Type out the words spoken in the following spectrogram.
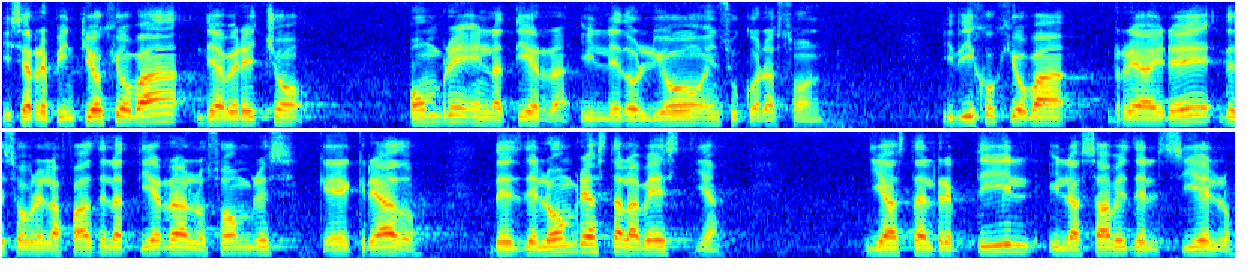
Y se arrepintió Jehová de haber hecho hombre en la tierra, y le dolió en su corazón. Y dijo Jehová, reairé de sobre la faz de la tierra a los hombres que he creado, desde el hombre hasta la bestia, y hasta el reptil y las aves del cielo,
